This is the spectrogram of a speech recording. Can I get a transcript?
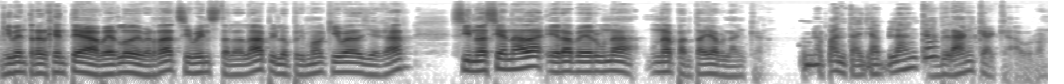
iba a entrar gente a verlo de verdad, se iba a instalar la app y lo primero que iba a llegar, si no hacía nada, era ver una, una pantalla blanca. ¿Una pantalla blanca? Blanca, cabrón.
